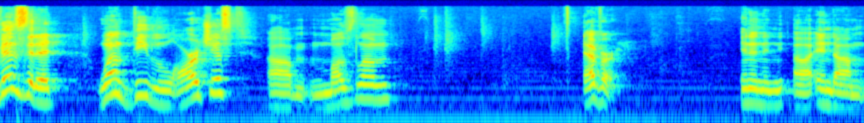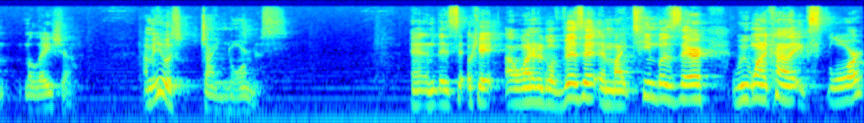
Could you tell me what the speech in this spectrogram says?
visited one of the largest um, Muslim ever in, in, uh, in um, Malaysia. I mean, it was ginormous. And they said, okay, I wanted to go visit, and my team was there. We want to kind of explore.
